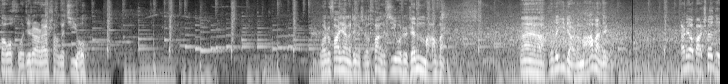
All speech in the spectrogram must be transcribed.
到我伙计这儿来上个机油。我是发现了这个车换个机油是真麻烦。哎呀，不是一点的麻烦，这个还是要把车给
